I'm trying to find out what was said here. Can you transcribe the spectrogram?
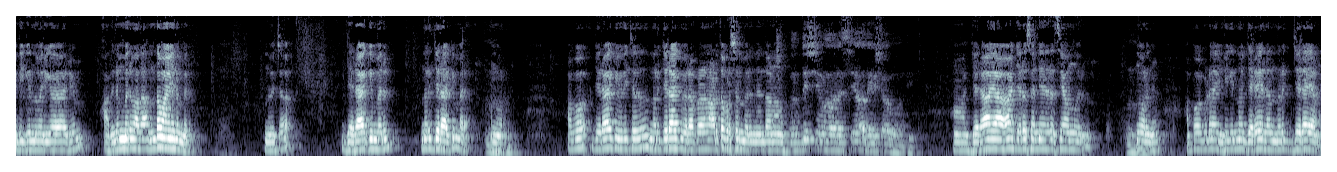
വിധിക്കുന്ന ഒരു കാര്യം അതിനും വരും അത് അന്തമായതിനും വരും. എന്ന് വെച്ചാൽ ജരാക്കും വരും നിർജരാക്കും വരാം എന്ന് പറഞ്ഞു. അപ്പോ ജരാക്കി വിധിച്ചത് നിർജരാക്കി വരാം. അപ്പോഴാണ് അടുത്ത പ്രശ്നം വരുന്നത്. എന്താണ്? നിർദ്ദിശ്യമാനസ്യ ആ ജലസന്യരസ്യ എന്ന് വരും എന്ന് പറഞ്ഞു. അപ്പൊ ഇവിടെ ഇരിക്കുന്ന ജരയല്ല നിർജരയാണ്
